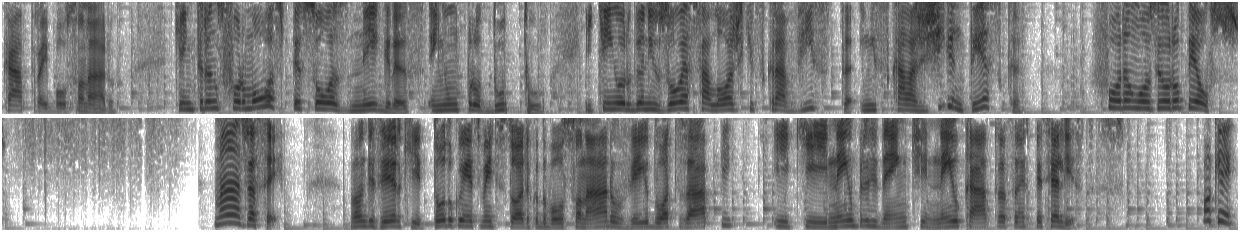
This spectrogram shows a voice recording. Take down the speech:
Catra e Bolsonaro, quem transformou as pessoas negras em um produto e quem organizou essa lógica escravista em escala gigantesca foram os europeus. Mas já sei. Vão dizer que todo o conhecimento histórico do Bolsonaro veio do WhatsApp e que nem o presidente nem o Catra são especialistas. Ok.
